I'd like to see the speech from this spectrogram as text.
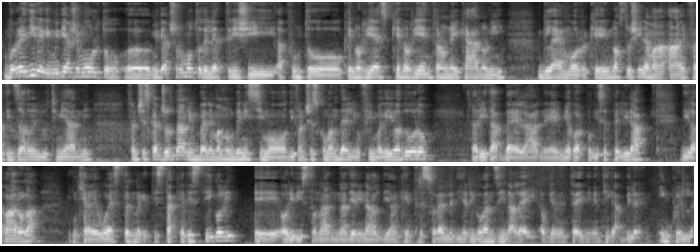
Vorrei dire che mi piace molto, uh, mi piacciono molto delle attrici appunto che non, ries- che non rientrano nei canoni glamour che il nostro cinema ha enfatizzato negli ultimi anni. Francesca Giordano in Bene ma non benissimo di Francesco Mandelli, un film che io adoro. Rita Bela nel mio corpo vi seppellirà di La Parola in chiave western che ti stacca i testicoli e ho rivisto Nadia Rinaldi anche in Tre sorelle di Enrico Vanzina. Lei ovviamente è indimenticabile in, quel,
